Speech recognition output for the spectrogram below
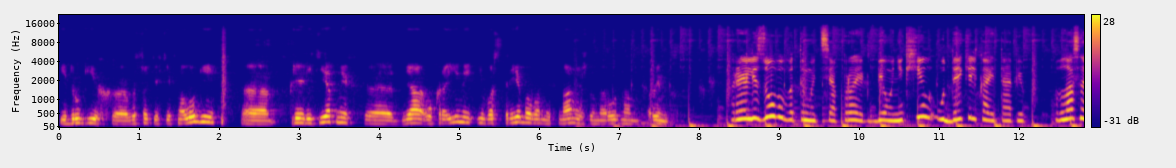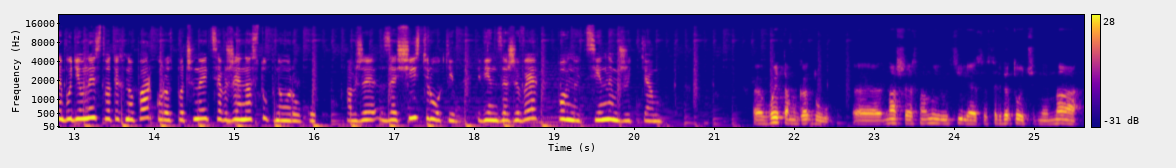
и других высоких технологий, приоритетных для Украины и востребованных на международном рынке. Реалізовуватиметься проект Bionic Hill у декілька етапів. Власне будівництво технопарку розпочнеться вже наступного року, а вже за 6 років він заживе повноцінним життям. В этом году наши основные усилия сосредоточены на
